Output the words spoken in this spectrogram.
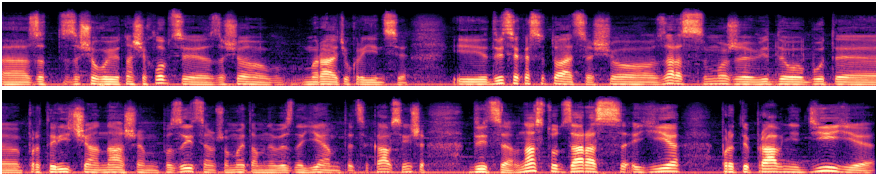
Е, За, за що воюють наші хлопці, за що вмирають українці. І дивіться, яка ситуація, що зараз може відео бути протиріччя нашим позиціям, що ми там не визнаємо ТЦК, все інше. Дивіться, в нас тут зараз є протиправні дії е,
